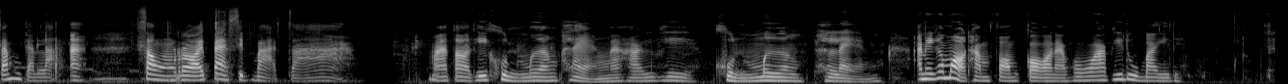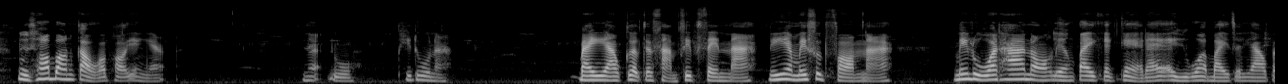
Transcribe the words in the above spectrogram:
ซ้ำกันละอะสองร้อยแปดสิบบาทจ้า มาต่อที่ขุนเมืองแผลงนะคะพี่ๆขุนเมืองแผลง อันนี้ก็เหมาะทำฟอร์มกอนะ เพราะว่าพี่ดูใบดิ หนูชอบบอลเก่าก็เพราะอย่างเงี้ย เนี่ยดู พี่ดูนะ ใบยาวเกือบจะสามสิบเซนนะ นี่ยังไม่สุดฟอร์มนะ ไม่รู้ว่าถ้าน้องเลี้ยงไปแก่ๆได้อายุว่าใบจะยาวไป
